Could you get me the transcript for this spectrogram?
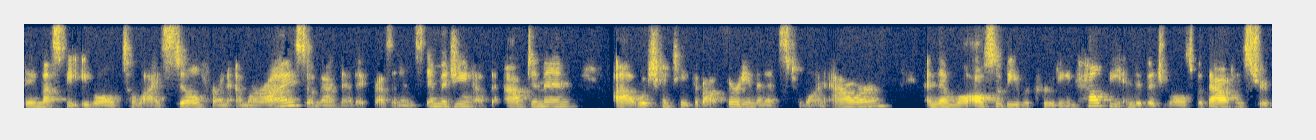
they must be able to lie still for an MRI, so magnetic resonance imaging of the abdomen, uh, which can take about 30 minutes to one hour. And then we'll also be recruiting healthy individuals without history of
